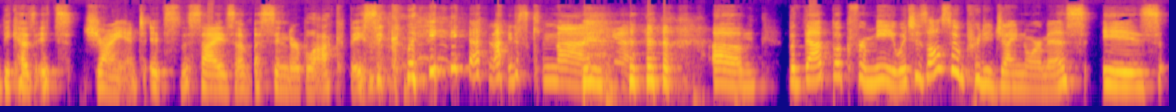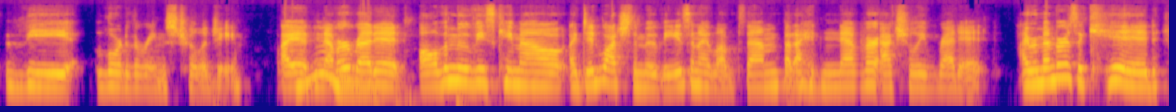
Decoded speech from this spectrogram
because it's giant. It's the size of a cinder block, basically. and I just cannot. Um, but that book for me, which is also pretty ginormous, is the Lord of the Rings trilogy. I had mm. never read it. All the movies came out. I did watch the movies and I loved them, but I had never actually read it. I remember as a kid,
